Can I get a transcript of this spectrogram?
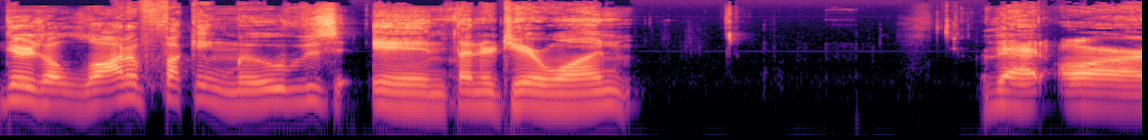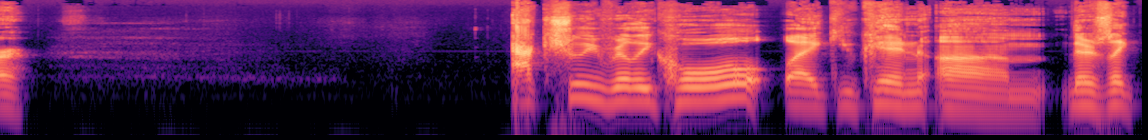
there's a lot of fucking moves in Thunder Tier 1 that are actually really cool. Like you can um there's like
